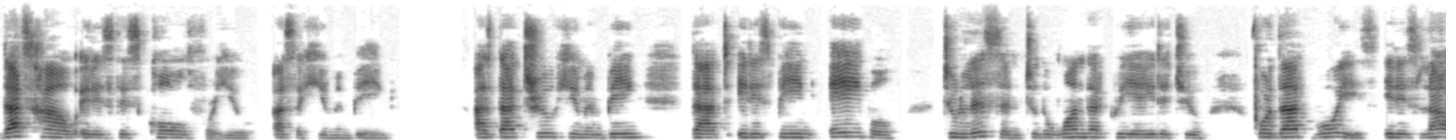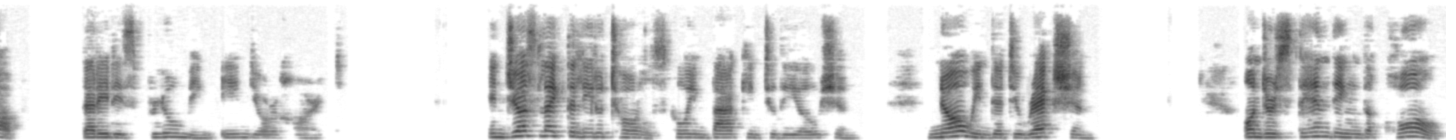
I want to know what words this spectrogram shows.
That's how it is this call for you as a human being, as that true human being that it is being able to listen to the one that created you. For that voice, it is love that it is blooming in your heart. And just like the little turtles going back into the ocean, knowing the direction, understanding the call,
